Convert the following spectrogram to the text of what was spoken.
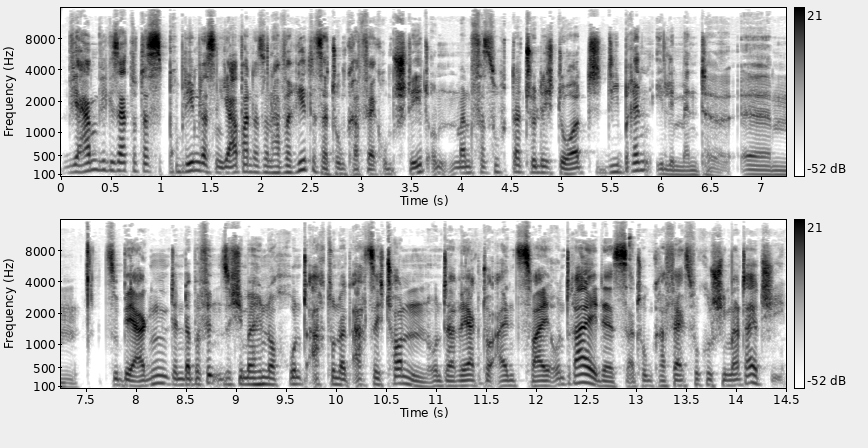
wir haben wie gesagt doch das Problem, dass in Japan da so ein havariertes Atomkraftwerk rumsteht und man versucht natürlich dort die Brennelemente ähm, zu bergen, denn da befinden sich immerhin noch rund 880 Tonnen unter Reaktor 1, 2 und 3 des Atomkraftwerks Fukushima Daiichi.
